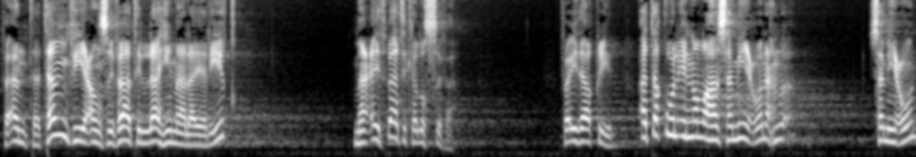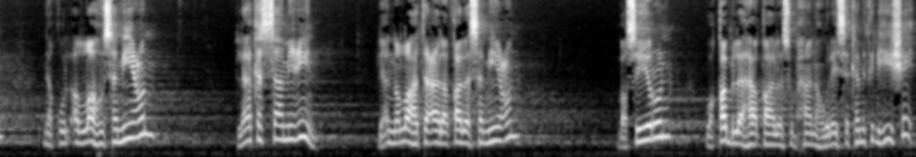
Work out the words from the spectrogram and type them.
فأنت تنفي عن صفات الله ما لا يليق مع إثباتك للصفة. فإذا قيل أتقول إن الله سميع ونحن سميعون؟ نقول الله سميع لا كالسامعين لأن الله تعالى قال سميع بصير وقبلها قال سبحانه ليس كمثله شيء.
